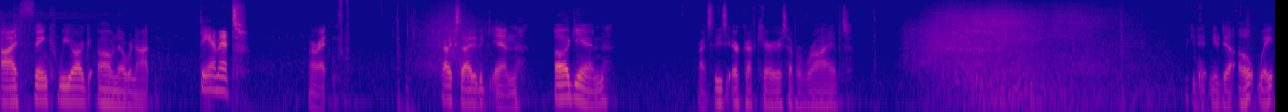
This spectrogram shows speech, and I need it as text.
I think we are... Oh, no, we're not. Damn it! Alright. Got excited again. Again. Alright, so these aircraft carriers have arrived. We can hit New Delhi. Oh, wait.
